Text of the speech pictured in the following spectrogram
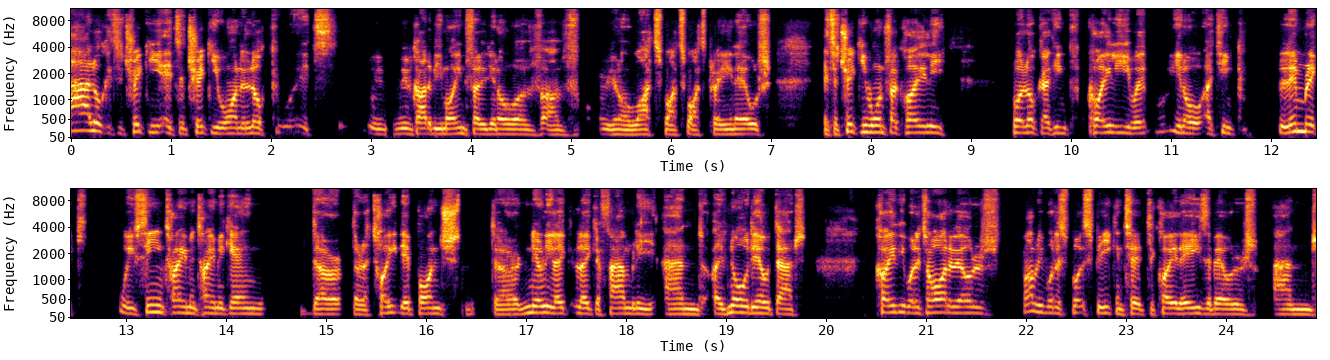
Ah, look, it's a tricky, it's a tricky one, and look, it's we've, we've got to be mindful, you know, of of you know what's what's what's playing out. It's a tricky one for Kiely well, look, I think Kiely, you know, I think Limerick, we've seen time and time again, they're they're a tight knit bunch. They're nearly like like a family, and I've no doubt that Kiely would have thought about it. Probably would have speaking to to Kyle about it, and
